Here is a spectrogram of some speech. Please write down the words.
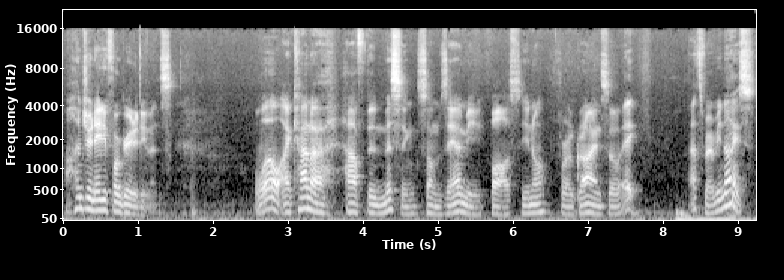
184 greater demons. Well, I kinda have been missing some Zammy boss, you know, for a grind, so hey, that's very nice.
